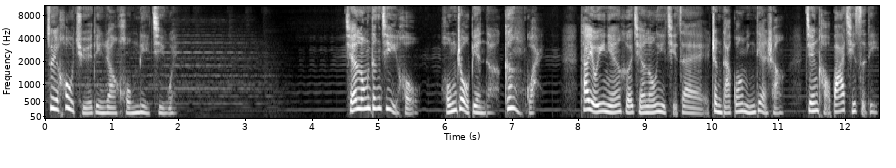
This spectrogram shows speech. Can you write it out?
最后决定让弘历继位。乾隆登基以后，弘昼变得更怪。他有一年和乾隆一起在正大光明殿上监考八旗子弟，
